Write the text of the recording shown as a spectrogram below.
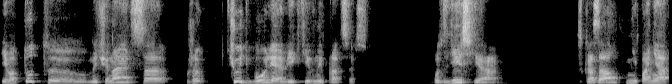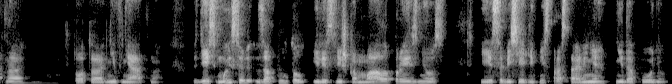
и вот тут э, начинается уже чуть более объективный процесс. Вот здесь я сказал непонятно, что-то невнятно. Здесь мысль запутал или слишком мало произнес, и собеседник неспроста меня недопонял.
